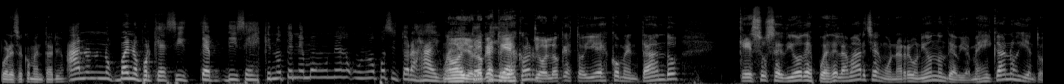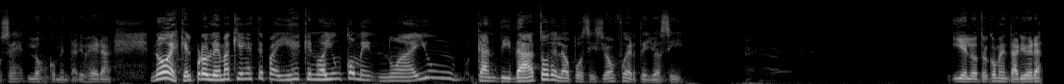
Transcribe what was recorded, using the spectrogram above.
por ese comentario. Ah, no, no, no. Bueno, porque si te dices es que no tenemos una, una opositora, igual No, yo lo, que estoy es, yo lo que estoy es comentando qué sucedió después de la marcha en una reunión donde había mexicanos y entonces los comentarios eran, no, es que el problema aquí en este país es que no hay un, no hay un candidato de la oposición fuerte, yo así. Y el otro comentario era,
